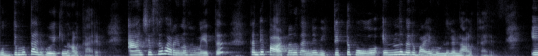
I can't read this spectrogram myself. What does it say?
ബുദ്ധിമുട്ട് അനുഭവിക്കുന്ന ആൾക്കാർ ആൻഷ്യസ് പറയുന്ന സമയത്ത് തന്റെ പാർട്ട്ണർ തന്നെ വിട്ടിട്ട് പോവോ എന്നുള്ളൊരു ഭയം ഉള്ളിലുള്ള ആൾക്കാർ ഈ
